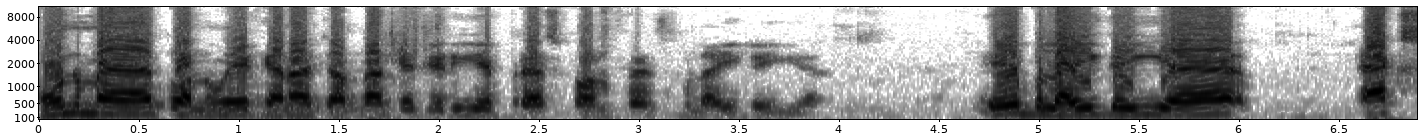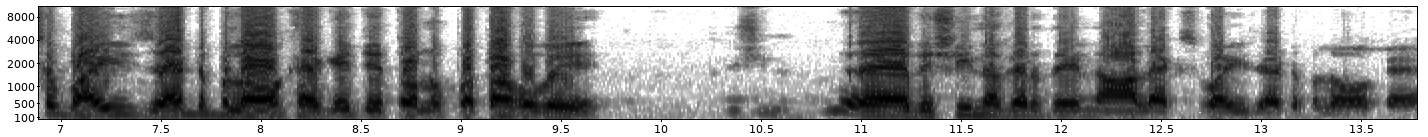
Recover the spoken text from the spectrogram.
ਹੁਣ ਮੈਂ ਤੁਹਾਨੂੰ ਇਹ ਕਹਿਣਾ ਚਾਹੁੰਦਾ ਕਿ ਜਿਹੜੀ ਇਹ ਪ੍ਰੈਸ ਕਾਨਫਰੰਸ ਬੁਲਾਈ ਗਈ ਹੈ, ਇਹ ਬੁਲਾਈ ਗਈ ਹੈ ਐਕਸ ਵਾਈ ਜ਼ੈਡ ਬਲਾਕ ਹੈਗੇ, ਜੇ ਤੁਹਾਨੂੰ ਪਤਾ ਹੋਵੇ। ਰਿਸ਼ੀ ਨਗਰ ਦੇ ਨਾਲ ਐਕਸ ਵਾਈ ਜ਼ੈਡ ਬਲਾਕ ਹੈ।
